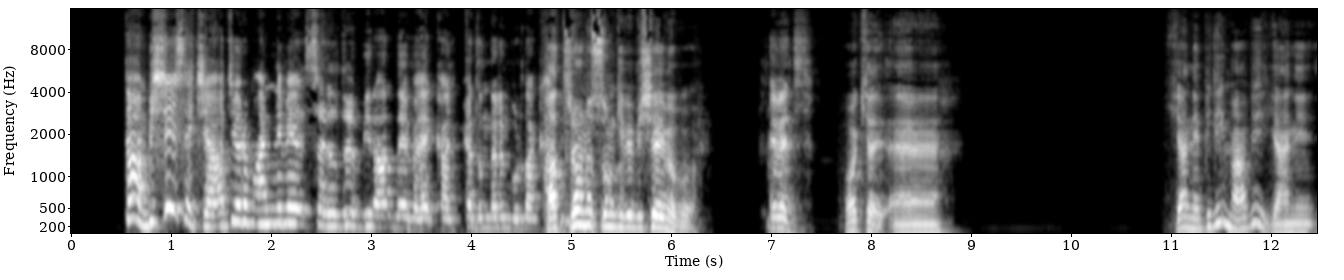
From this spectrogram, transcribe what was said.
Tamam bir şey seç ya. Atıyorum anneme sarıldığım bir anda ve ka- kadınların buradan Patronusum gibi bir şey mi bu? Evet. Okey. ee, Ya ne bileyim abi yani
